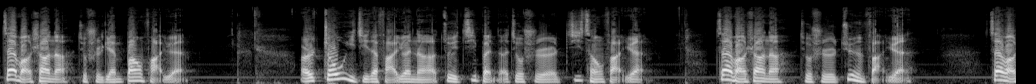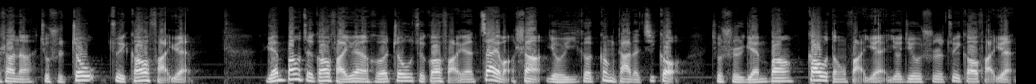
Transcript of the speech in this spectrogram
再往上呢就是联邦法院。而州一级的法院呢，最基本的就是基层法院，再往上呢就是郡法院，再往上呢就是州最高法院。联邦最高法院和州最高法院再往上有一个更大的机构，就是联邦高等法院，也就是最高法院。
